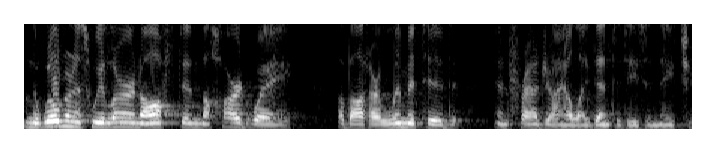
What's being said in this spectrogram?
In the wilderness, we learn often the hard way about our limited and fragile identities in nature.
